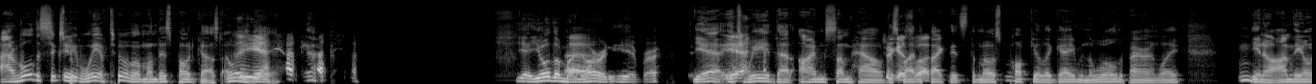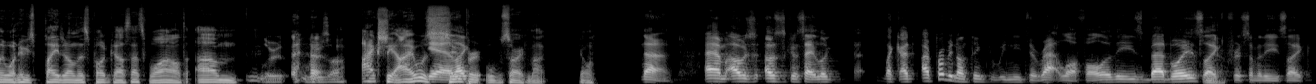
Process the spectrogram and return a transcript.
Out of all the six It- people, we have two of them on this podcast. Only yeah. here. yeah, you're the Uh, minority here, bro. Yeah, it's Yeah. weird that I'm somehow, Sure, despite the what? fact it's the most popular game in the world, apparently, Mm. you know, I'm the only one who's played it on this podcast. That's wild. Um, Loser. actually, I was Yeah, like- super. oh, sorry, Mark. Go on. No, no. Um, I was I was gonna say, look, uh, like I, I probably don't think we need to rattle off all of these bad boys. Like for some of these, like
